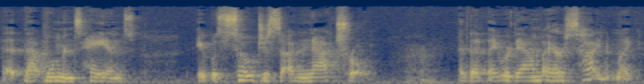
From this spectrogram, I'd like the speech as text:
That that woman's hands, it was so just unnatural. And that they were down by her side. I'm like,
